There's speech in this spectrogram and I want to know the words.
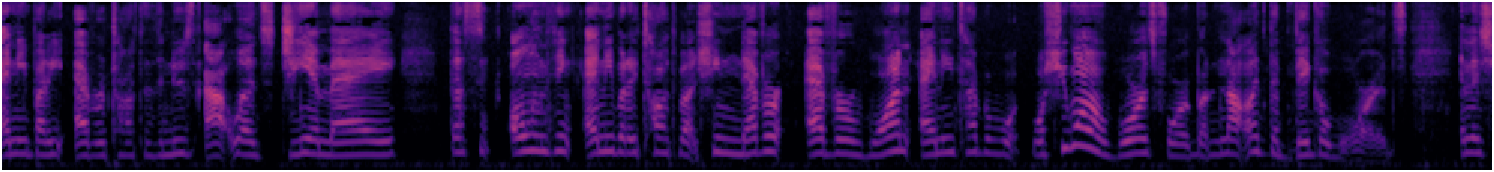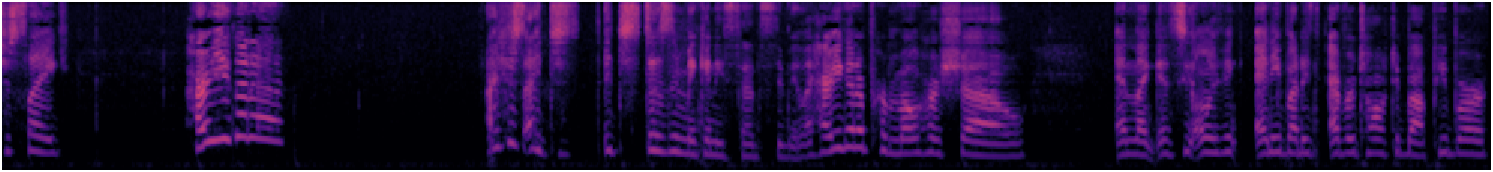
anybody ever talked to. The news outlets, GMA. That's the only thing anybody talked about. She never ever won any type of well, she won awards for it, but not like the big awards. And it's just like, how are you gonna? I just, I just, it just doesn't make any sense to me. Like, how are you gonna promote her show? And like, it's the only thing anybody's ever talked about. People are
